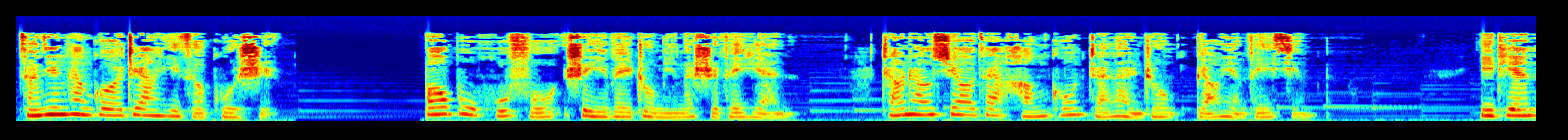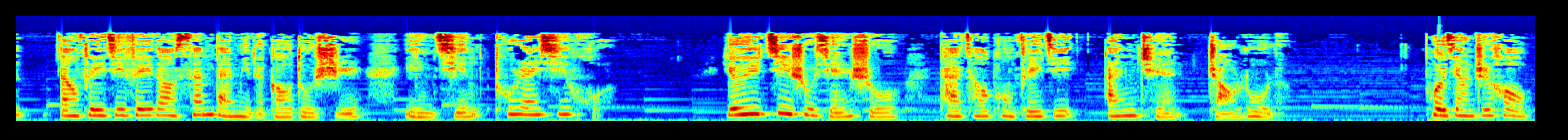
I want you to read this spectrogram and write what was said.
曾经看过这样一则故事：包布胡福是一位著名的试飞员，常常需要在航空展览中表演飞行。一天，当飞机飞到三百米的高度时，引擎突然熄火。由于技术娴熟，他操控飞机安全着陆了。迫降之后，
